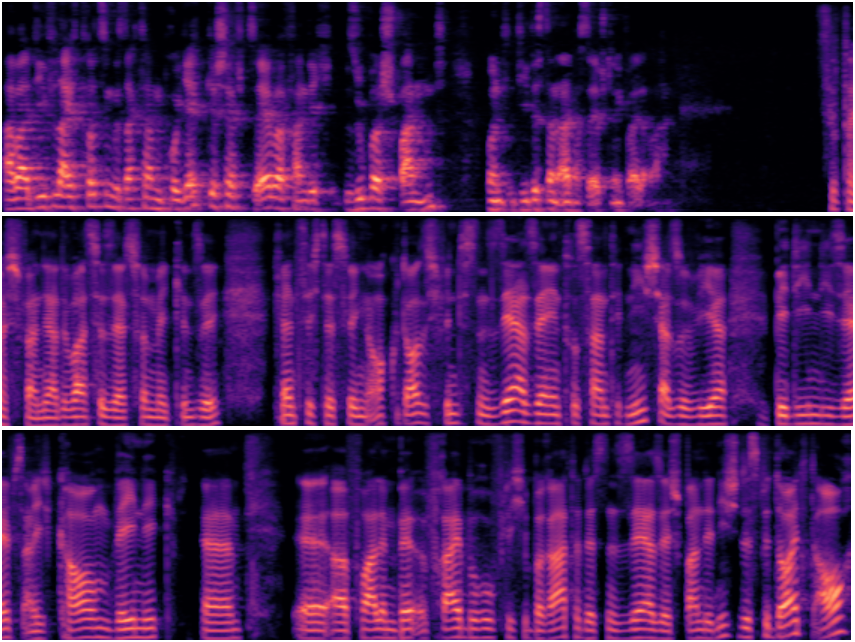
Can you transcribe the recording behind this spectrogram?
aber die vielleicht trotzdem gesagt haben, Projektgeschäft selber fand ich super spannend und die das dann einfach selbstständig weitermachen. Super spannend. Ja, du warst ja selbst von McKinsey. Kennt sich deswegen auch gut aus. Ich finde es eine sehr, sehr interessante Nische. Also wir bedienen die selbst eigentlich kaum wenig. Äh, äh, äh, vor allem be freiberufliche Berater, das ist eine sehr, sehr spannende Nische. Das bedeutet auch,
